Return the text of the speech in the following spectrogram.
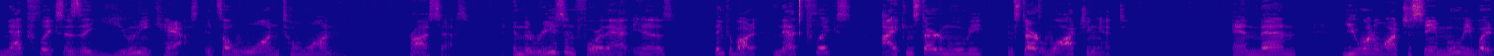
Netflix is a unicast, it's a one to one process. And the reason for that is think about it Netflix, I can start a movie and start watching it. And then you want to watch the same movie, but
